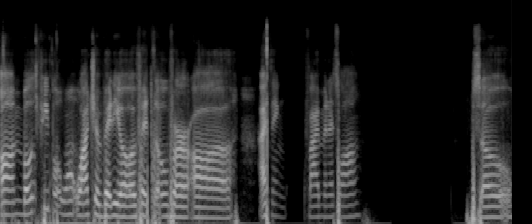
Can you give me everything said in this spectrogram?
Um, most people won't watch a video if it's over, uh, I think five minutes long. So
